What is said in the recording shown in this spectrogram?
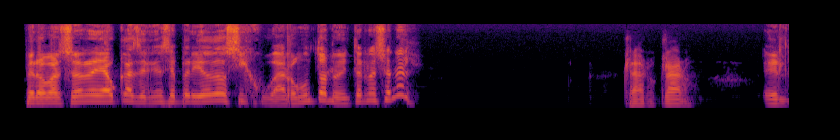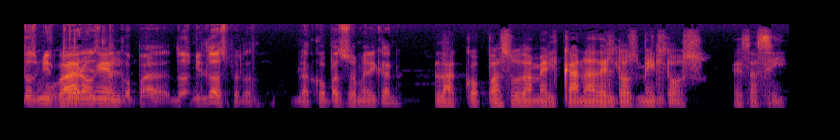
pero Barcelona y Aucas en ese periodo sí jugaron un torneo internacional. Claro, claro. El 2000, jugaron el, la Copa, 2002, perdón, la Copa Sudamericana. La Copa Sudamericana del 2002, es así.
